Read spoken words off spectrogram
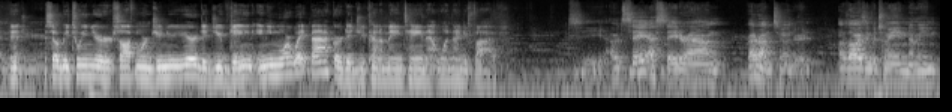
And- junior. year. so between your sophomore and junior year, did you gain any more weight back, or did you kind of maintain that 195? Let's see, I would say I stayed around right around 200. I was always in between. I mean,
